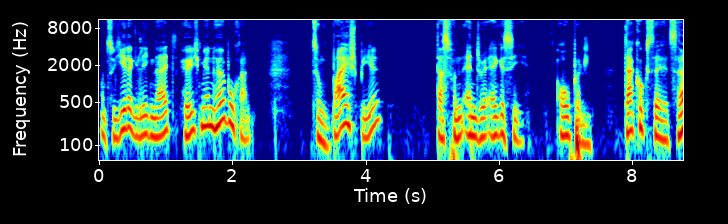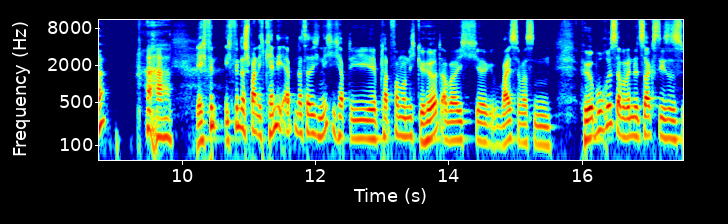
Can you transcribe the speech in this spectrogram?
und zu jeder Gelegenheit höre ich mir ein Hörbuch an. Zum Beispiel das von Andrew Agassi, Open. Da guckst du jetzt, hä? ja, ich finde ich find das spannend. Ich kenne die App tatsächlich nicht. Ich habe die Plattform noch nicht gehört, aber ich äh, weiß ja, was ein Hörbuch ist. Aber wenn du jetzt sagst, dieses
